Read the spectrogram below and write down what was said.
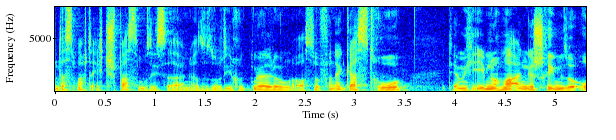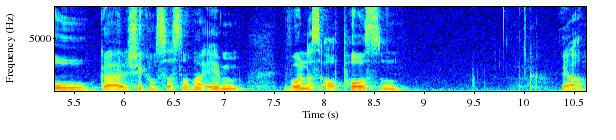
Und das macht echt Spaß, muss ich sagen. Also so die Rückmeldung, auch so von der Gastro, die haben mich eben nochmal angeschrieben, so, oh, geil, schick uns das nochmal eben. Wir wollen das auch posten. Ja,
